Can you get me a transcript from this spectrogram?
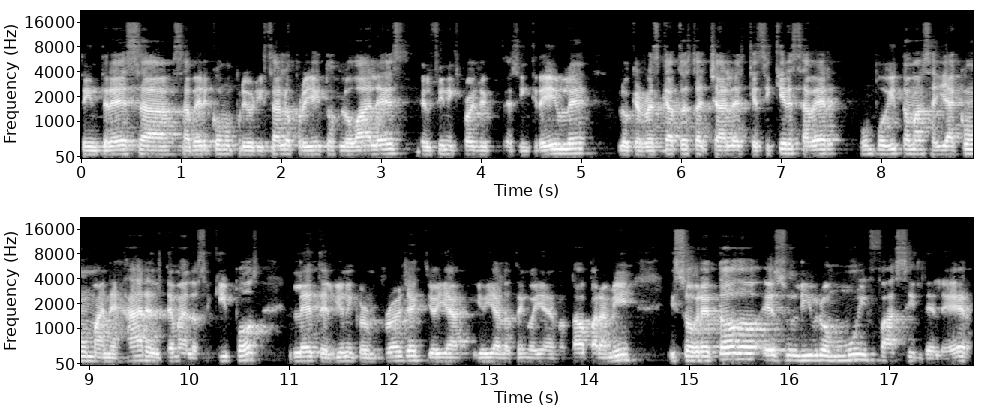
te interesa saber cómo priorizar los proyectos globales, el Phoenix Project es increíble. Lo que rescato de esta charla es que si quieres saber un poquito más allá cómo manejar el tema de los equipos, léete el Unicorn Project, yo ya, yo ya lo tengo ya anotado para mí, y sobre todo es un libro muy fácil de leer,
